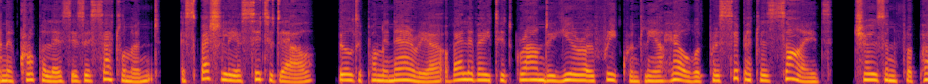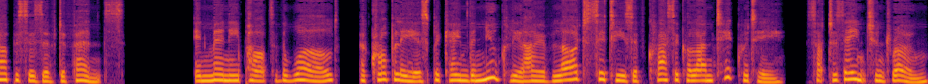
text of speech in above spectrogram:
An acropolis is a settlement, especially a citadel, built upon an area of elevated ground a euro frequently a hill with precipitous sides, chosen for purposes of defense. In many parts of the world, acropoleis became the nuclei of large cities of classical antiquity, such as ancient Rome,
